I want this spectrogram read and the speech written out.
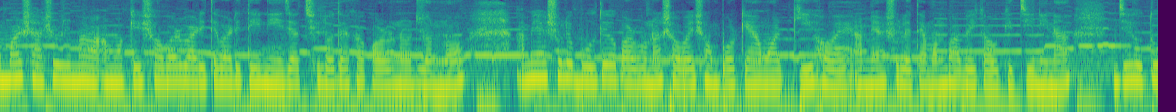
আমার শাশুড়ি মা আমাকে সবার বাড়িতে বাড়িতেই নিয়ে যাচ্ছিল দেখা করানোর জন্য। আমি আসলে বলতেও পারব না সবাই সম্পর্কে আমার কি হয়। আমি আসলে তেমনভাবেই কাউকে চিনি না। যেহেতু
